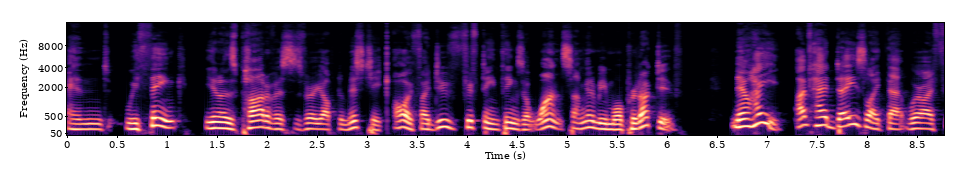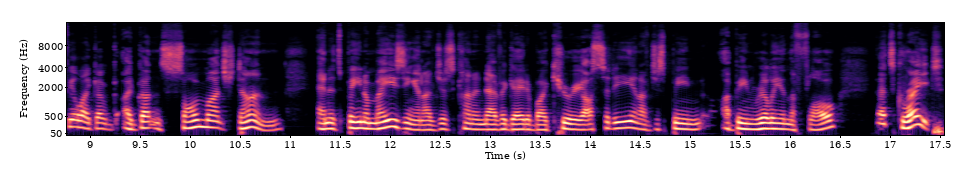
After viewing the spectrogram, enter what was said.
and we think, you know, there's part of us is very optimistic. Oh, if I do 15 things at once, I'm going to be more productive. Now, hey, I've had days like that where I feel like I've, I've gotten so much done and it's been amazing. And I've just kind of navigated by curiosity and I've just been, I've been really in the flow. That's great.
